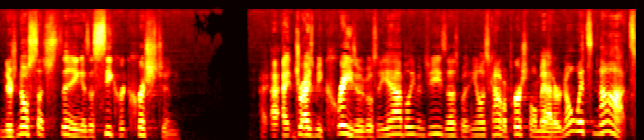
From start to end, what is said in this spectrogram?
and there's no such thing as a secret Christian. I, I, it drives me crazy when people say, Yeah, I believe in Jesus, but you know, it's kind of a personal matter. No, it's not.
